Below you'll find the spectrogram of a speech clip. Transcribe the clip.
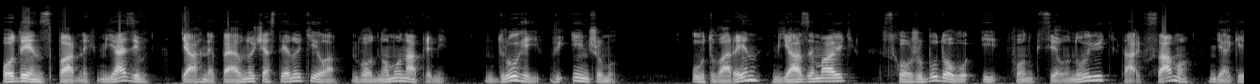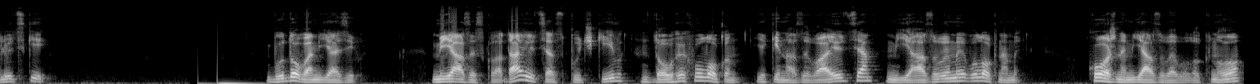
Один з парних м'язів тягне певну частину тіла в одному напрямі, другий в іншому. У тварин м'язи мають схожу будову і функціонують так само, як і людські. Будова м'язів. М'язи складаються з пучків довгих волокон, які називаються м'язовими волокнами. Кожне м'язове волокно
